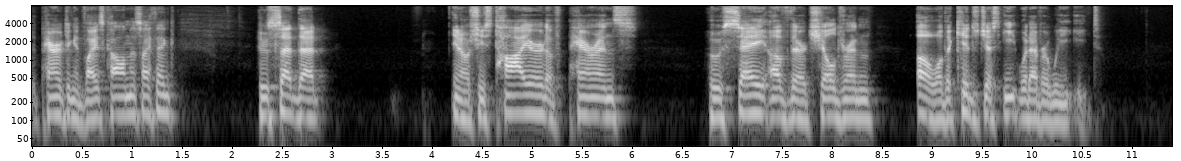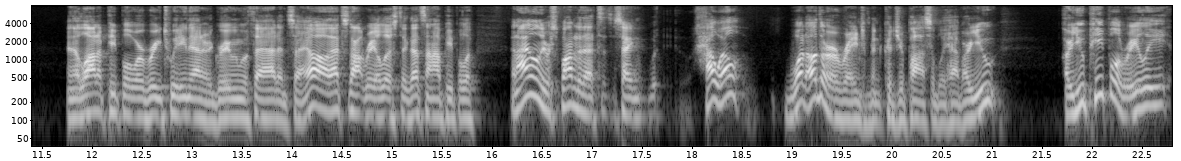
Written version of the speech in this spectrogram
a parenting advice columnist, I think, who said that you know she's tired of parents who say of their children, "Oh, well, the kids just eat whatever we eat." And a lot of people were retweeting that and agreeing with that and saying, "Oh, that's not realistic. That's not how people." Live. And I only responded to that saying, "How well? What other arrangement could you possibly have? Are you are you people really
